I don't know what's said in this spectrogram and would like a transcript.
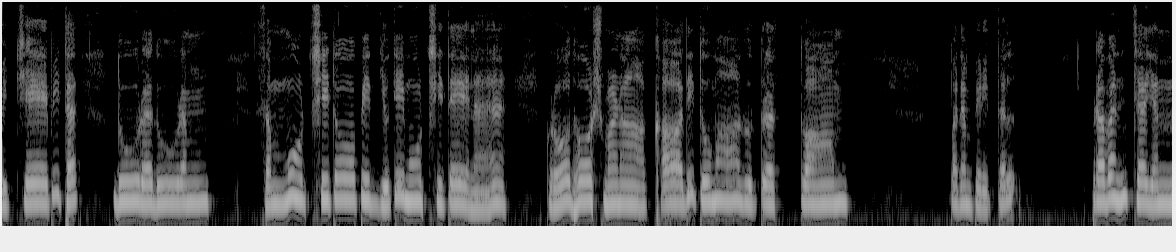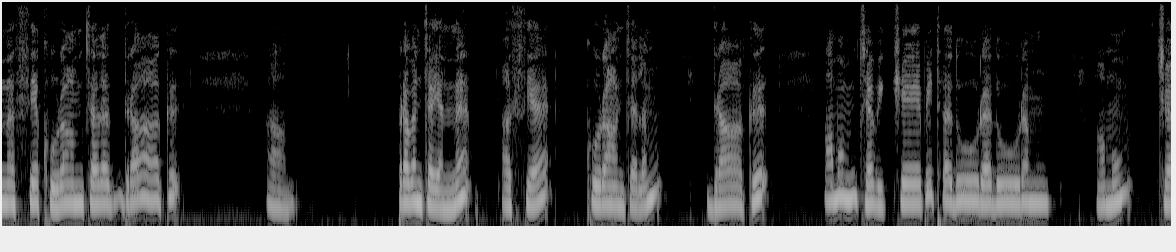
विक्षेपित दूरदूरं। सम्मूर्च्छितोऽपि द्युतिमूर्च्छितेन क्रोधोष्मणा खादितुमादुद्रस्त्वाम् पदं पिरित्तल्। प्रवञ्चयन्नस्य खुराञ्चलद्राक् प्रवञ्चयन् अस्य खुराञ्चलं द्राक् அமும் ச விக்ஷேபித தூர தூரம் அமும் ச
